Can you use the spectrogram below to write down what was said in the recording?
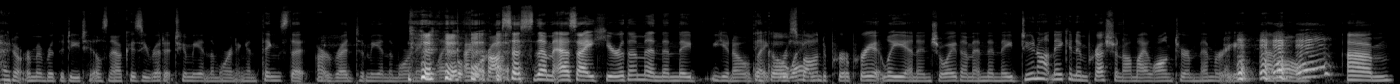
I don't remember the details now because he read it to me in the morning, and things that are read to me in the morning, like I process them as I hear them, and then they, you know, like go away. respond appropriately and enjoy them, and then they do not make an impression on my long term memory at all. Um,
